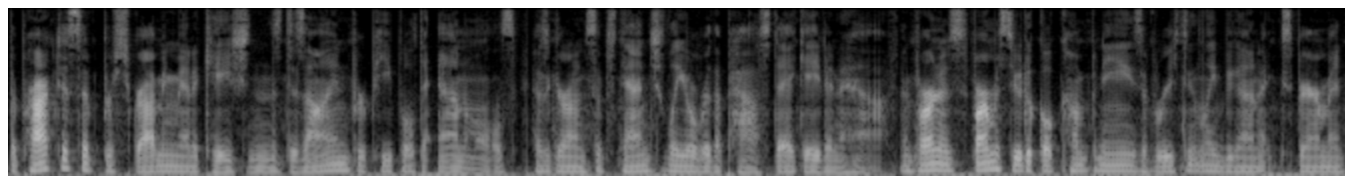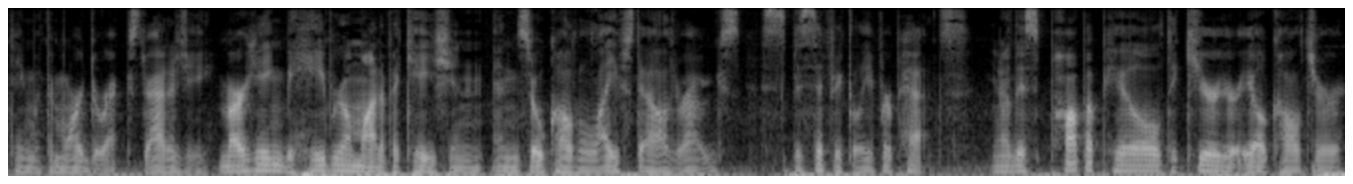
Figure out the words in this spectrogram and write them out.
the practice of prescribing medications designed for people to animals has grown substantially over the past decade and a half, and pharmaceutical companies have recently begun experimenting with a more direct strategy, marketing behavioral modification and so called lifestyle drugs specifically for pets. You know, this pop a pill to cure your ill culture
